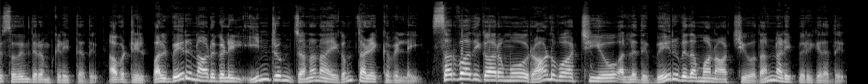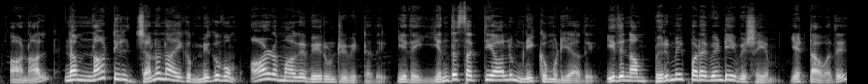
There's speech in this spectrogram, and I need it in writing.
சுதந்திரம் கிடைத்தது. அவற்றில் பல்வேறு நாடுகளில் இன்றும் ஜனநாயகம் தழைக்கவில்லை. சர்வாதிகாரமோ ராணுவ ஆட்சியோ அல்லது வேறு விதமான ஆட்சியோ தான் நடைபெறுகிறது. ஆனால் நம் நாட்டில் ஜனநாயகம் மிகவும் ஆழமாக வேரூன்றிவிட்டது. இதை எந்த சக்தியாலும் நீக்க முடியாது. இது நாம் பெருமைப்பட வேண்டிய விஷயம். எட்டாவது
